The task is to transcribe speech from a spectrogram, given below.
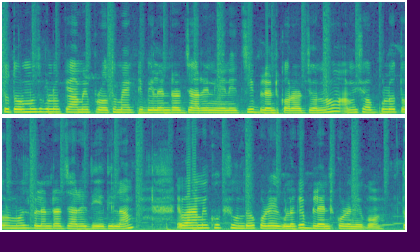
তো তরমুজগুলোকে আমি প্রথমে একটি ব্লেন্ডার জারে নিয়ে নিচ্ছি ব্লেন্ড করার জন্য। আমি সবগুলো তরমুজ ব্লেন্ডার জারে দিয়ে দিলাম। এবার আমি খুব সুন্দর করে এগুলোকে ব্লেন্ড করে নেব। তো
